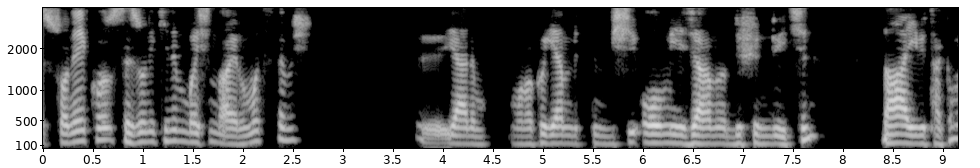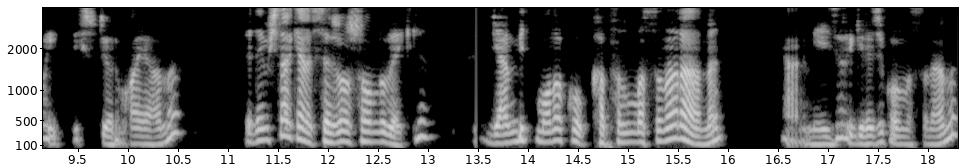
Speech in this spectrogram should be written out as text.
Soneko sezon 2'nin başında ayrılmak istemiş. E, yani Monaco Gambit'in bir şey olmayacağını düşündüğü için daha iyi bir takıma gitmek istiyorum ayağına. Ve demişler ki hani sezon sonunu bekle. Gambit Monaco katılmasına rağmen yani Major'a girecek olmasına rağmen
